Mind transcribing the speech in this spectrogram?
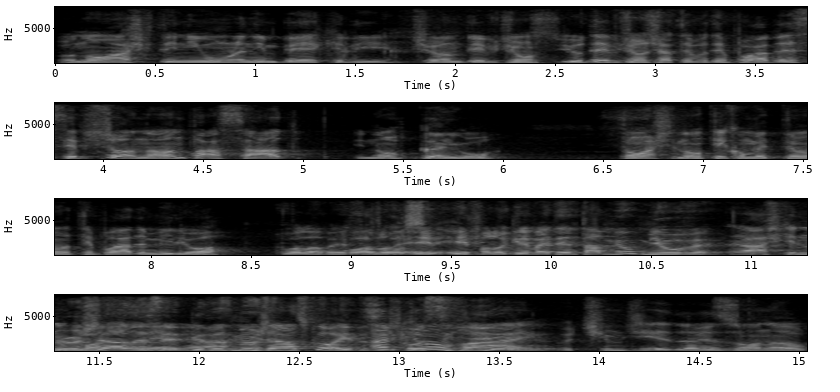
Eu não acho que tem nenhum running back ali, tirando o David Jones. E o David Jones já teve uma temporada excepcional ano passado e não ganhou. Então acho que não tem como ter uma temporada melhor. Pô, Lamba, ele falou, ele, ele falou que ele vai tentar mil mil, velho. Eu acho que ele Mil não jardas consegue, recebidas, ah. mil jardas corridas. Acho que ele não conseguir, vai. O time de, do Arizona, o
